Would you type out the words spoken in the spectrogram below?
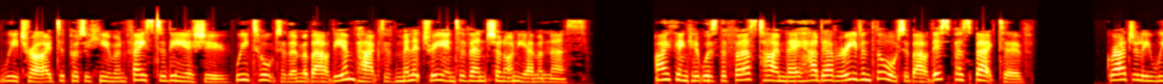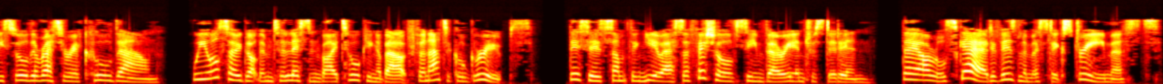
We tried to put a human face to the issue. We talked to them about the impact of military intervention on Yemenis. I think it was the first time they had ever even thought about this perspective. Gradually we saw the rhetoric cool down. We also got them to listen by talking about fanatical groups. This is something US officials seem very interested in. They are all scared of Islamist extremists.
